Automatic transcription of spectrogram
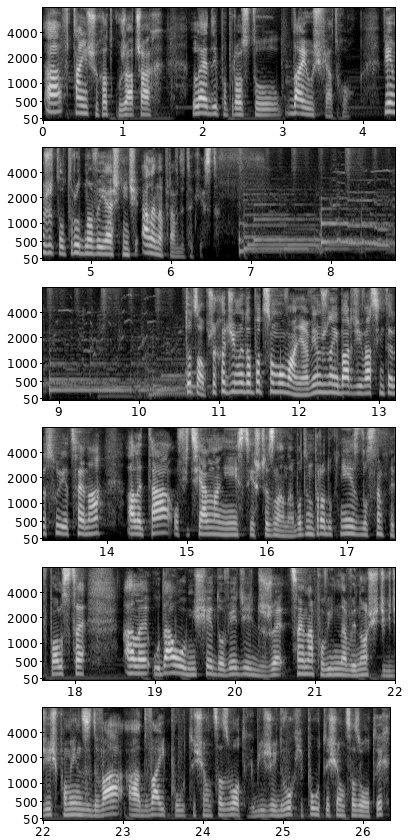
a w tańszych odkurzaczach LEDy po prostu dają światło. Wiem, że to trudno wyjaśnić, ale naprawdę tak jest. To co, przechodzimy do podsumowania. Wiem, że najbardziej Was interesuje cena, ale ta oficjalna nie jest jeszcze znana, bo ten produkt nie jest dostępny w Polsce, ale udało mi się dowiedzieć, że cena powinna wynosić gdzieś pomiędzy 2 a 2,5 tysiąca złotych, bliżej 2,5 tysiąca złotych,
